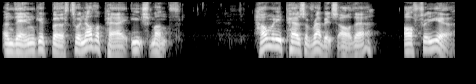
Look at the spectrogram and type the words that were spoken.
and then give birth to another pair each month. How many pairs of rabbits are there after a year?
